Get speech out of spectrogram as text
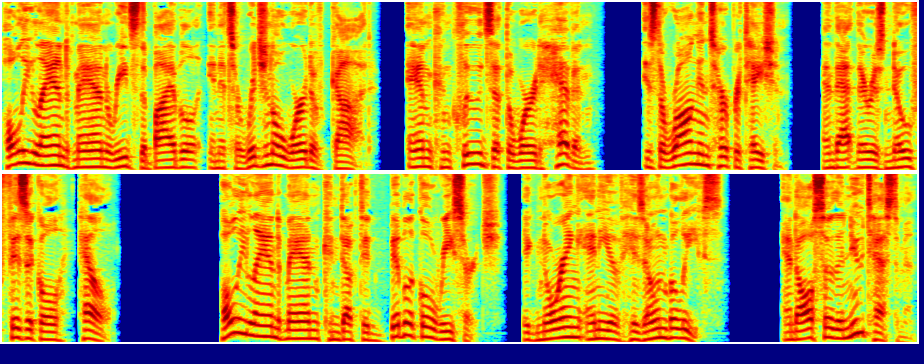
Holy Land Man reads the Bible in its original word of God and concludes that the word heaven is the wrong interpretation and that there is no physical hell. Holy Land Man conducted biblical research, ignoring any of his own beliefs, and also the New Testament,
